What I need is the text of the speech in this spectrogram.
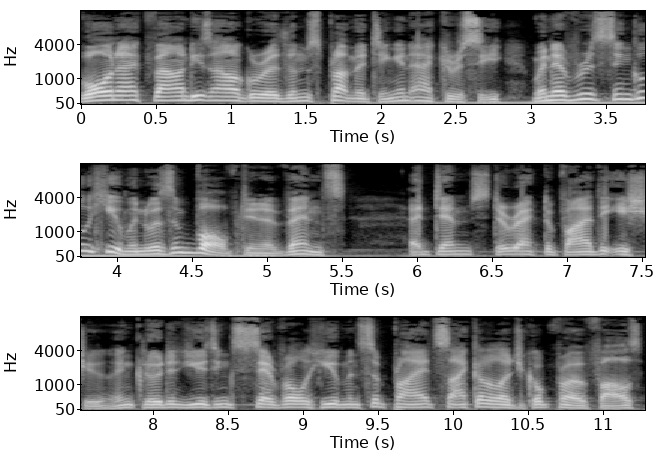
Vorak found his algorithms plummeting in accuracy whenever a single human was involved in events. Attempts to rectify the issue included using several human-supplied psychological profiles,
